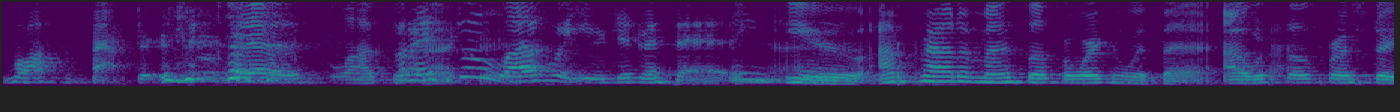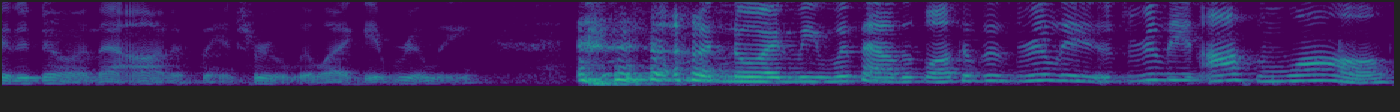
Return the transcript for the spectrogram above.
lots of factors yes. Lots of but I still love what you did with it Thank you. I'm proud of myself for working with that. I was Yeah. so frustrated doing that, honestly and truly. Like it really annoyed me with how this wall, because it's really, it's really an awesome wall.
